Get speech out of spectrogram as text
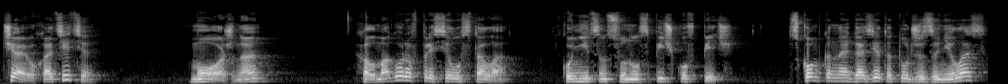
Чаю хотите?» «Можно». Холмогоров присел у стола. Куницын сунул спичку в печь. Скомканная газета тут же занялась,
